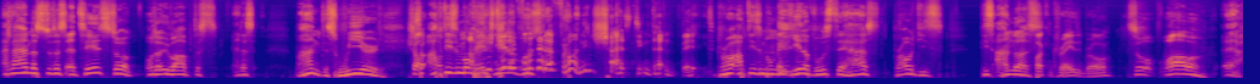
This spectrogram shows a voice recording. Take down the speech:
allein, dass du das erzählst, so, oder überhaupt das, ja, das, Mann, das ist weird. Schau, so, ab diesem Moment, jeder wusste, deine Freundin scheißt in dein Bett. Bro, ab diesem Moment, jeder wusste, hast, Bro, die ist, die ist anders. Fucking crazy, Bro. So, wow. Ja,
